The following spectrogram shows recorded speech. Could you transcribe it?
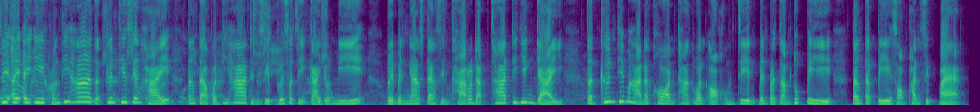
CIIE ครั้งที่ 5 จัดขึ้นที่เซี่ยงไฮ้ตั้งแต่วันที่ 5 ถึง 10 พฤศจิกายนนี้ โดยเป็นงานแสดงสินค้าระดับชาติที่ยิ่งใหญ่ จัดขึ้นที่มหานครทางตะวันออกของจีนเป็นประจำทุกปี ตั้งแต่ปี 2018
